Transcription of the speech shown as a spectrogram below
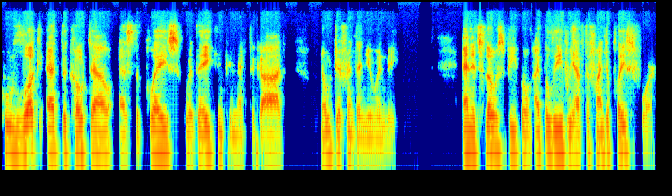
who look at the Kotel as the place where they can connect to God, no different than you and me. And it's those people I believe we have to find a place for.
